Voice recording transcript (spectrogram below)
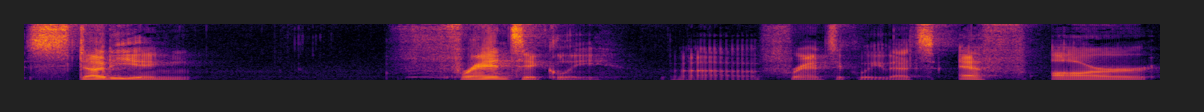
studying frantically. Uh, frantically. That's F R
